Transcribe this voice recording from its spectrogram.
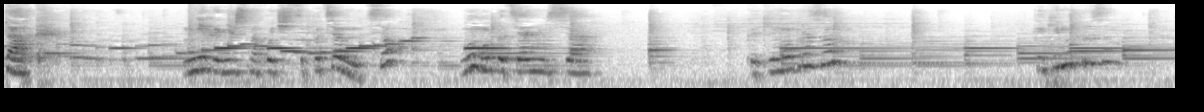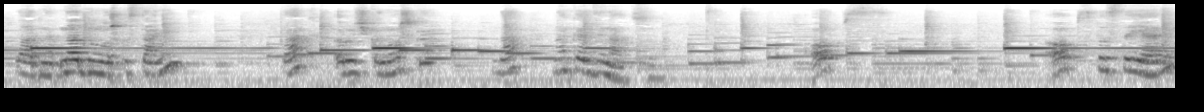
Так, мне, конечно, хочется потянуться, но мы потянемся каким образом? Каким образом? Ладно, на одну ножку станем. Так, ручка-ножка, да, на координацию. Опс. Опс, постояли.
